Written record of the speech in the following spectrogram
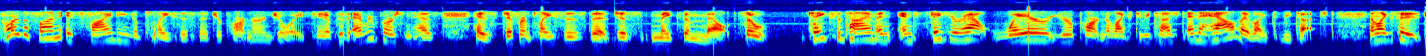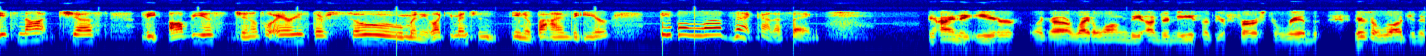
part of the fun is finding the places that your partner enjoys. You know, because every person has has different places that just make them melt. So take the time and, and figure out where your partner likes to be touched and how they like to be touched. And like I said, it's not just the obvious genital areas. There's so many, like you mentioned, you know, behind the ear. People love that kind of thing. Behind the ear, like uh, right along the underneath of your first rib, there's erogenous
